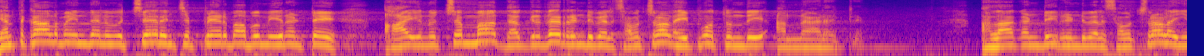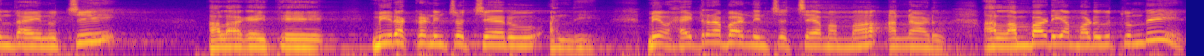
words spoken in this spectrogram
ఎంతకాలమైందని వచ్చారని చెప్పారు బాబు మీరంటే ఆయన వచ్చమ్మా దగ్గర దగ్గర రెండు వేల సంవత్సరాలు అయిపోతుంది అన్నాడట. అలాగండి రెండు వేల సంవత్సరాలు అయింది ఆయన వచ్చి అలాగైతే మీరు అక్కడి నుంచి వచ్చారు? అంది. మేము హైదరాబాద్ నుంచి వచ్చామమ్మా అన్నాడు. ఆ లంబాడి అమ్మ అడుగుతుంది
